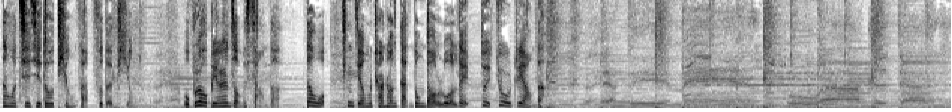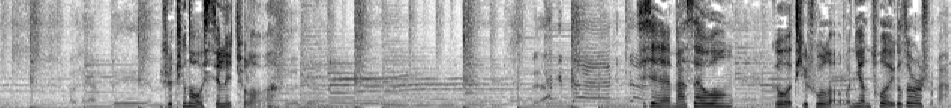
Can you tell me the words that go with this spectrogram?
但我期期都听，反复的听。我不知道别人怎么想的，但我听节目常常感动到落泪。对，就是这样的。你是听到我心里去了吗？谢谢马塞翁给我提出了我念错了一个字儿是吧？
